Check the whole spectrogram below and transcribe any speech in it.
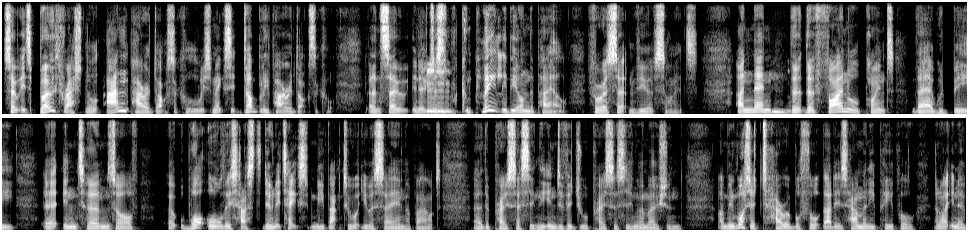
So it's both rational and paradoxical, which makes it doubly paradoxical. And so, you know, mm just completely beyond the pale for a certain view of science. And then mm the, the final point there would be uh, in terms of uh, what all this has to do, and it takes me back to what you were saying about uh, the processing, the individual processing of emotion. I mean, what a terrible thought that is. How many people, and I, you know,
